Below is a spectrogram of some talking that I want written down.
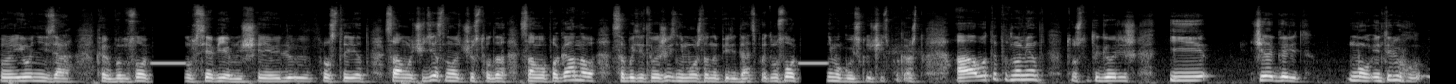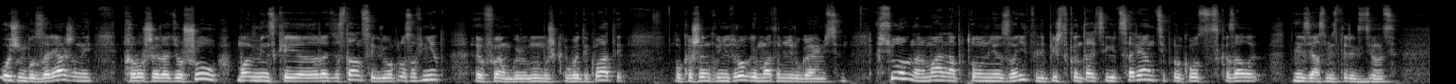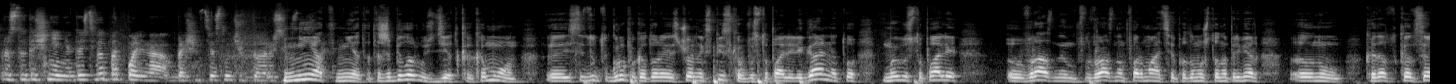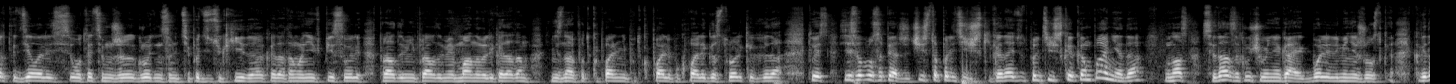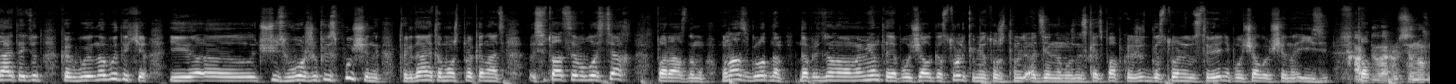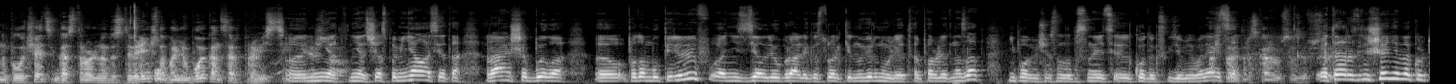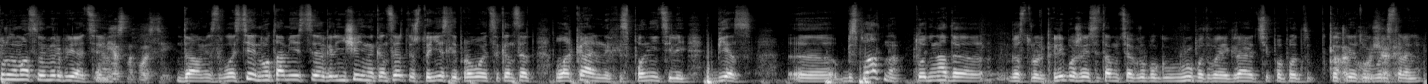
его нельзя, как бы, ну, слово ну, всеобъемлющее, лю- просто и от самого чудесного чувства до самого поганого события твоей жизни может оно передать. Поэтому слово не могу исключить пока что. А вот этот момент, то, что ты говоришь, и человек говорит, ну, интервью очень был заряженный, хорошее радиошоу, м- Минской э, радиостанции, говорю, вопросов нет, FM, говорю, ну, мы же как бы адекваты, Лукашенко не трогаем, матом не ругаемся. Все нормально, а потом он мне звонит или пишет ВКонтакте, говорит, сорян, типа руководство сказало, нельзя с Мистер Икс сделать. Просто уточнение. То есть вы подпольно в большинстве случаев в Беларуси Нет, нет, это же Беларусь, детка, come on. Э, Если идут группы, которые из черных списков выступали легально, то мы выступали в разном, в разном формате, потому что, например, э, ну, когда тут концерты делались вот этим же гродненцам, типа Титюки, да, когда там они вписывали правдами, неправдами, обманывали, когда там, не знаю, подкупали, не подкупали, покупали гастрольки, когда... То есть здесь вопрос, опять же, чисто политический. Когда идет политическая кампания, да, у нас всегда закручивание гаек, более или менее жестко. Когда это идет как бы на выдохе и э, чуть-чуть вожжи приспущены, тогда это может проканать. Ситуация в областях по-разному. У нас в Гродно до определенного момента я получал гастрольки, у меня тоже там отдельно можно искать, папка лежит, гастрольное удостоверение получал вообще на изи. А в Беларуси нужно получать гастрольное удостоверение, чтобы любой концерт провести? Э, нет, что? нет, сейчас поменялось это. Раньше было, э, потом был перерыв, они сделали, убрали гастрольки, но вернули это пару лет назад. Не помню, сейчас надо посмотреть э, кодекс, где у меня валяется. А что это, расскажу, что это? Это разрешение на культурно-массовое мероприятие. У местных властей? Да, у местных властей, но там есть ограничения на концерты, что если проводится концерт локальных исполнителей без э, бесплатно, то не надо гастролька. Либо же, если там у тебя группа, группа твоя играет, типа под котлету а в ресторане.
